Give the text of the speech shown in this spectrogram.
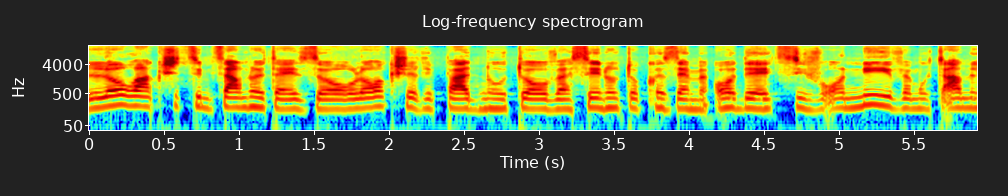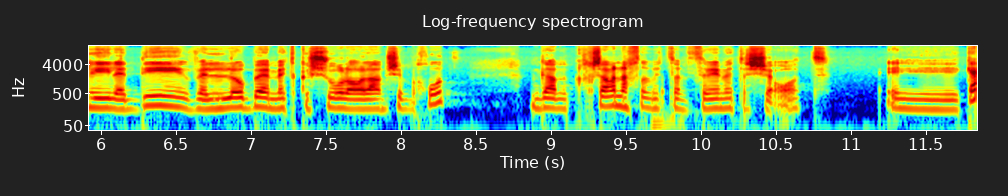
לא רק שצמצמנו את האזור, לא רק שריפדנו אותו ועשינו אותו כזה מאוד uh, צבעוני ומותאם לילדים ולא באמת קשור לעולם שבחוץ, גם עכשיו אנחנו מצמצמים את השעות. אה, כן,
